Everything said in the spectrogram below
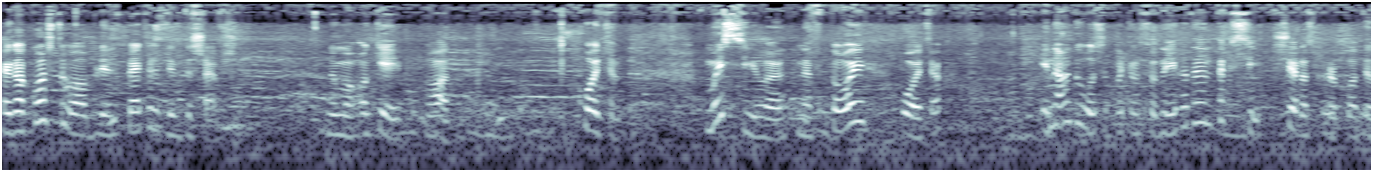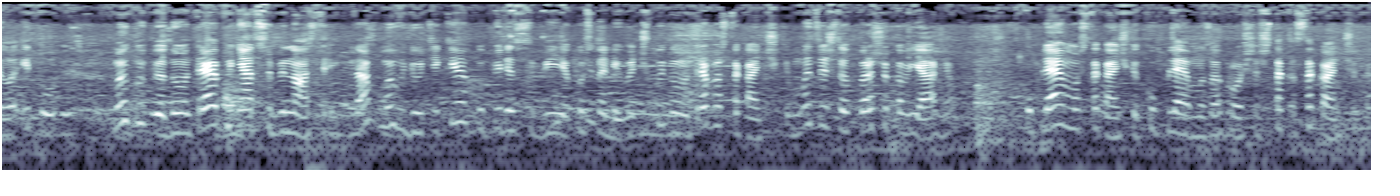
Яка коштувала, блін, в 5 разів дешевше. Думаю, окей, ладно. Потім ми сіли не в той потяг. І нам довелося потім все одно їхати на таксі. Ще раз переплатила. І тут ми купили, думаю, треба підняти собі настрій. Да? Ми в дютіки купили собі якусь налівочку, думаю, треба стаканчики. Ми зайшли в першу кав'ярню, купляємо стаканчики, купляємо за гроші стаканчики.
